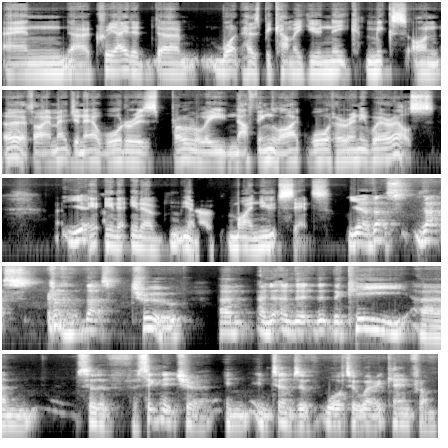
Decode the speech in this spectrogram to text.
and uh, created um, what has become a unique mix on Earth. I imagine our water is probably nothing like water anywhere else. Yeah, in, in a, in a you know minute sense. Yeah, that's that's that's true. Um, and and the, the, the key um, sort of signature in, in terms of water where it came from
